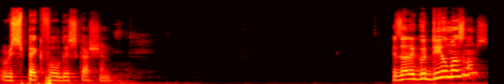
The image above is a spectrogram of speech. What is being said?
respectful discussion. Is that a good deal, Muslims?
